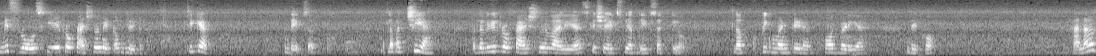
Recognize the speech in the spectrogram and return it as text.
मिस रोज़ की ये प्रोफेशनल मेकअप ग्लिटर ठीक है? देख सकते हो। मतलब अच्छी है। मतलब ये प्रोफेशनल वाली है, इसके शेड्स भी आप देख सकते हो। मतलब पिगमेंटेड है, बहुत बढ़िया है। देखो। है ना?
